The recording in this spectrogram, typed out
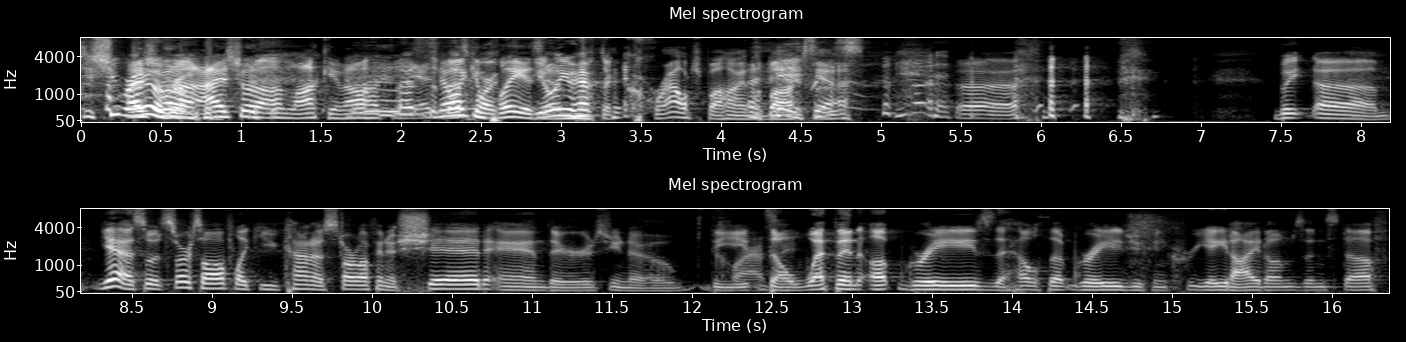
Just shoot right just over. wanna- him. I just want to unlock him. I don't have to, the no one can part. play as You don't even have to crouch behind the boxes. Uh, but um, yeah, so it starts off like you kind of start off in a shed, and there's you know the the weapon upgrades, the health upgrades. You can create items and stuff,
